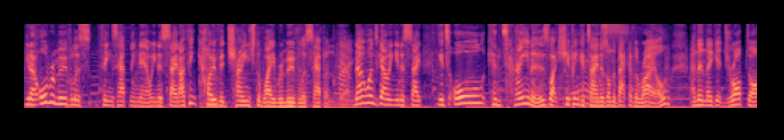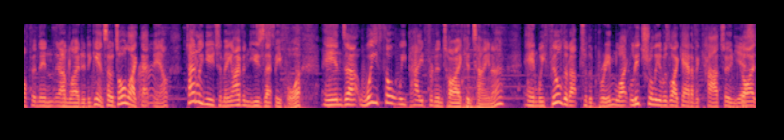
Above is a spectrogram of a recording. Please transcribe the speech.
you know, all removalist things happening now in a state. I think COVID changed the way removalists happen. Right. No one's going interstate. It's all containers, like shipping Yes. containers on the back of the rail, and then they get dropped off and then unloaded again. So it's all like that now. Totally new to me. I haven't used that before. And uh, we thought we paid for an entire container, and we filled it up to the brim. Like literally, it was like out of a cartoon. Yes. Guys,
